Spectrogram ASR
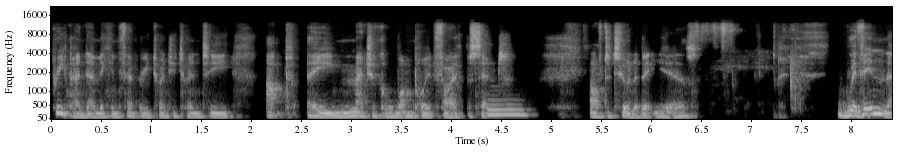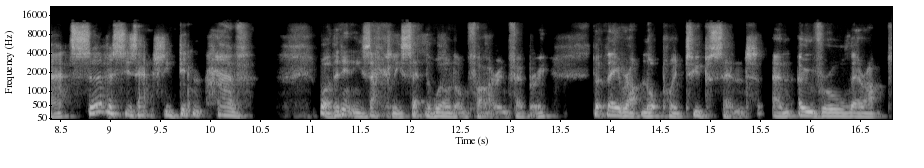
pre-pandemic in February 2020 up a magical 1.5% mm. after two and a bit years. Within that, services actually didn't have well, they didn't exactly set the world on fire in February, but they were up 0.2%. And overall, they're up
